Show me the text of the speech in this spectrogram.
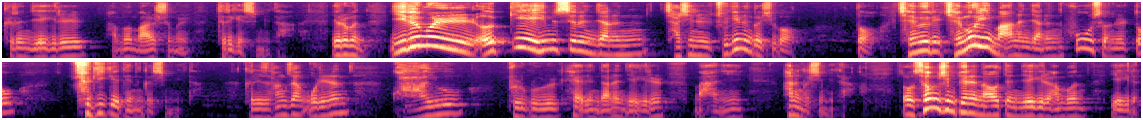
그런 얘기를 한번 말씀을 드리겠습니다. 여러분, 이름을 얻기에 힘쓰는 자는 자신을 죽이는 것이고 또 재물이, 재물이 많은 자는 후손을 또 죽이게 되는 것입니다. 그래서 항상 우리는 과유불급을 해야 된다는 얘기를 많이 하는 것입니다. 또 성신편에 나왔던 얘기를 한번 얘기를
